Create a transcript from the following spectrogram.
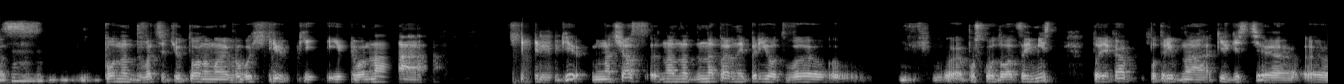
з понад 20 тоннами вибухівки, і вона тільки на час на, на, на певний період в- пошкодила цей міст, то яка потрібна кількість е, е,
